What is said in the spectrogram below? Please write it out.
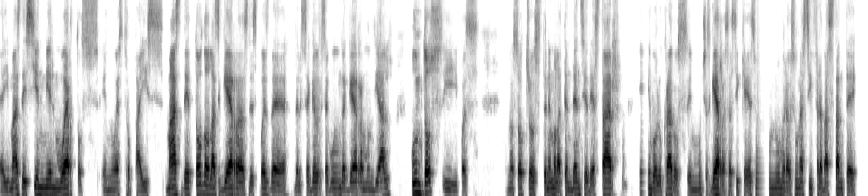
eh, y más de 100 mil muertos en nuestro país, más de todas las guerras después de, la Segunda Guerra Mundial juntos y pues nosotros tenemos la tendencia de estar involucrados en muchas guerras, así que es un número, es una cifra bastante,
